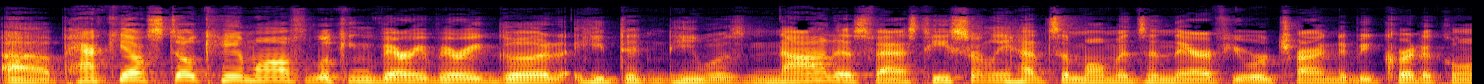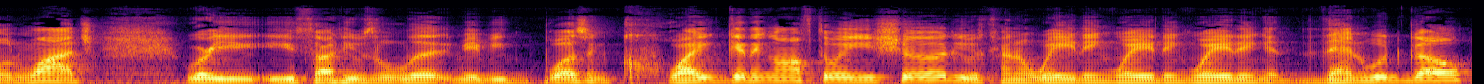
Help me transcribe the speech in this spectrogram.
uh, Pacquiao still came off looking very, very good. He didn't. He was not as fast. He certainly had some moments in there. If you were trying to be critical and watch, where you, you thought he was a little maybe wasn't quite getting off the way he should. He was kind of waiting, waiting, waiting, and then would go.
